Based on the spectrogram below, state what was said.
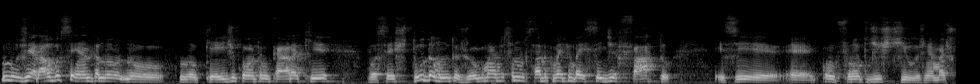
no geral, você entra no, no, no cage contra um cara que você estuda muito o jogo, mas você não sabe como é que vai ser de fato esse é, confronto de estilos, né? Mas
